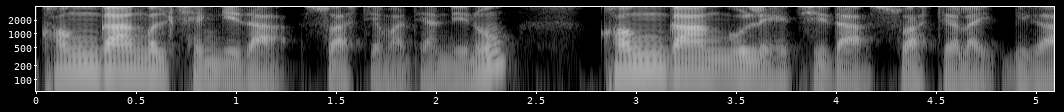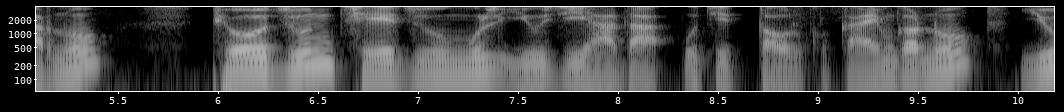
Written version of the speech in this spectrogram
건강을 챙기다, 스와스티마 대한디누 건강을 해치다, 스와스티아라이 비가르누 फ्योजुन छेजुङुल युजी हादा उचित तौलको कायम गर्नु यु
